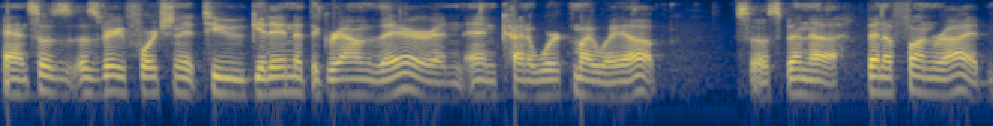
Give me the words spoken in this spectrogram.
And so I was, I was very fortunate to get in at the ground there and, and kind of work my way up. So it's been a been a fun ride.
